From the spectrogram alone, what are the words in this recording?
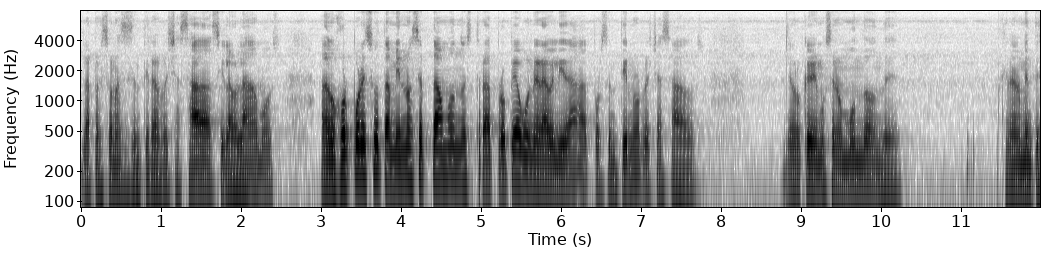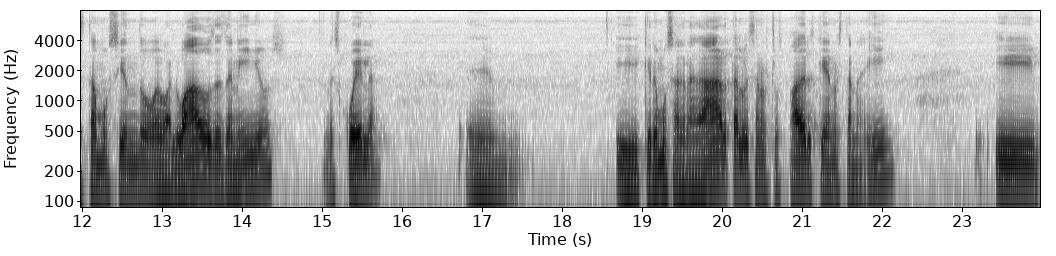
la persona se sentirá rechazada si la hablamos. A lo mejor por eso también no aceptamos nuestra propia vulnerabilidad, por sentirnos rechazados. Yo creo que vivimos en un mundo donde generalmente estamos siendo evaluados desde niños, en la escuela, em, y queremos agradar tal vez a nuestros padres que ya no están ahí. ¿Y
